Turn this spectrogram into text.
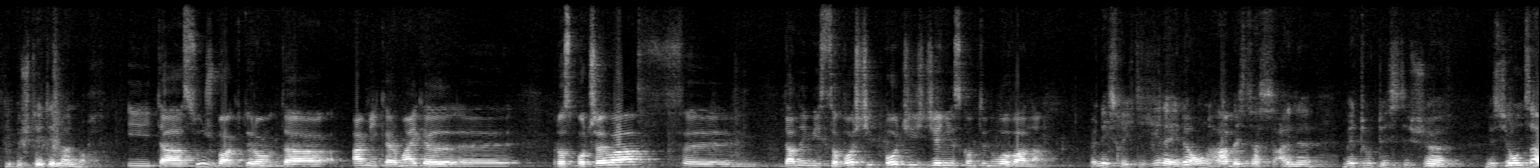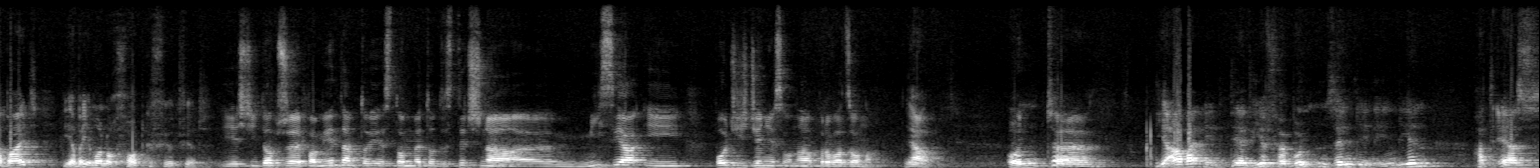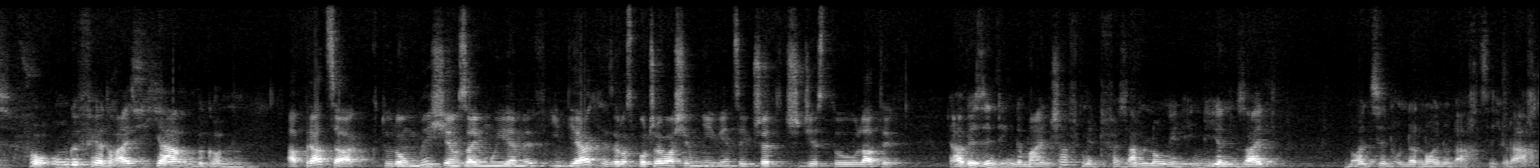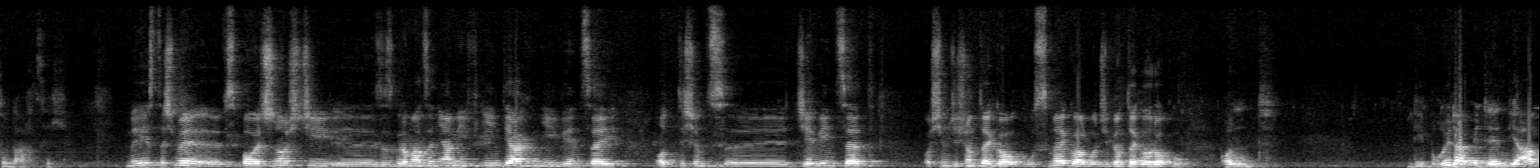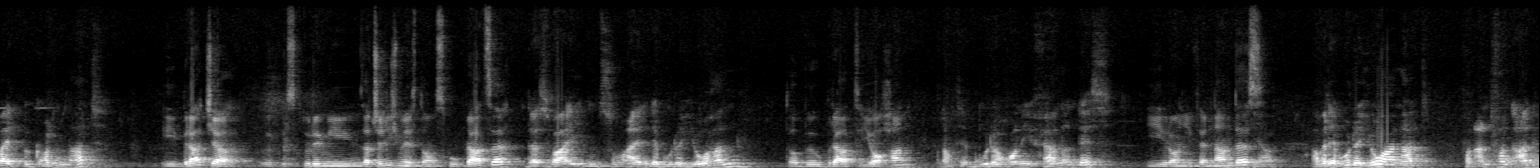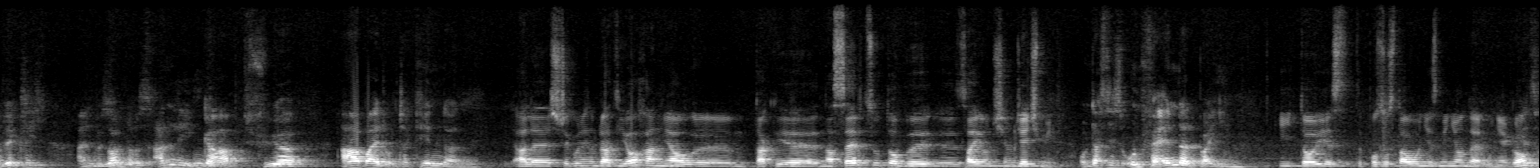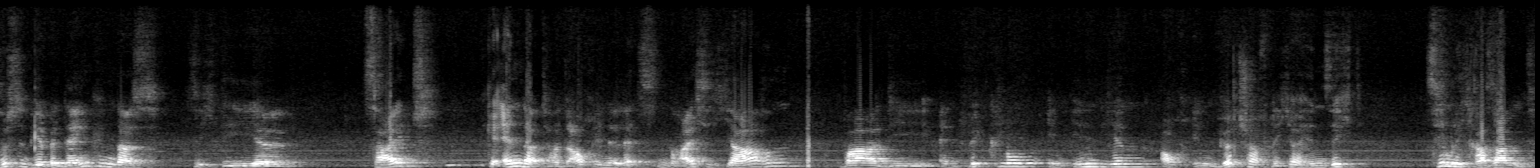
die besteht immer noch. I ta służba, którą ta Amy Carmichael e, rozpoczęła w e, danej miejscowości, po dziś dzień jest kontynuowana. Wenn ich es richtig in Erinnerung habe, ist das eine methodistische Missionsarbeit, die aber immer noch fortgeführt wird. Jeśli dobrze pamiętam, to jest to metodystyczna misja i po dziś dzień jest ona prowadzona. Ja, und äh, die Arbeit, mit der wir verbunden sind in Indien, hat erst vor ungefähr 30 Jahren begonnen. A praca, którą my się zajmujemy w Indiach, rozpoczęła się mniej więcej przed 30 laty. Ja, wir sind in Gemeinschaft mit Versammlungen in Indien seit 1989 oder 88. My jesteśmy w społeczności e, ze zgromadzeniami w Indiach mniej więcej od 1988 albo 9 roku. Und die Brüder, mit denen die Arbeit begonnen hat, I bracia, z którymi zaczęliśmy tą współpracę, das war eben zum einen der Bruder Johann to był brat Johann auch der Bruder Ronny Fernandez. i Roni Fernandez. Ja, aber der Bruder Johann hat von Anfang an wirklich ein besonderes Anliegen gehabt für Arbeit unter Kindern. Ale szczególnie ten brat Johann miał e, takie na sercu, to by e, zająć się dziećmi. Und das ist unverändert bei ihm. I to jest pozostało niezmienione u niego. Jetzt müssen wir bedenken, dass sich die äh, Zeit geändert hat. Auch in den letzten 30 Jahren war die Entwicklung in Indien auch in wirtschaftlicher Hinsicht ziemlich rasant.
